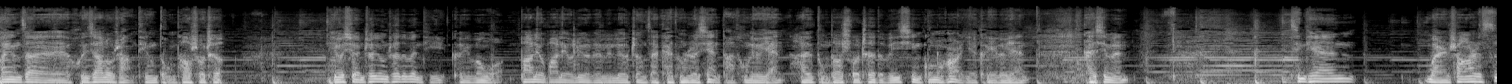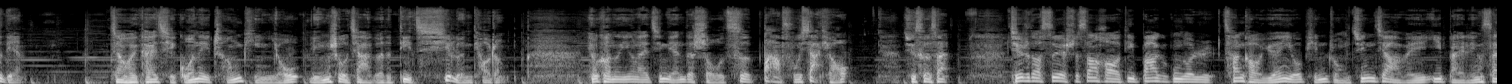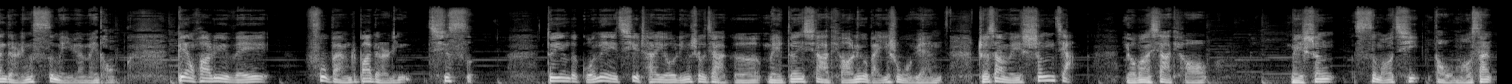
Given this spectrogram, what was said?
欢迎在回家路上听董涛说车。有选车用车的问题可以问我，八六八六六六六六正在开通热线，打通留言，还有董涛说车的微信公众号也可以留言。看新闻，今天晚上二十四点将会开启国内成品油零售价格的第七轮调整，有可能迎来今年的首次大幅下调。据测算，截止到四月十三号第八个工作日，参考原油品种均价为一百零三点零四美元每桶，变化率为负百分之八点零七四，对应的国内汽柴油零售价格每吨下调六百一十五元，折算为升价，有望下调每升四毛七到五毛三。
